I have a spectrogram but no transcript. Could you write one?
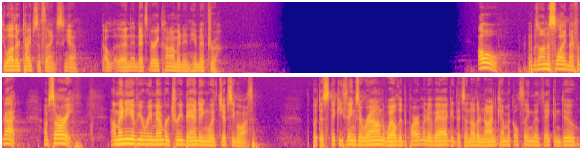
to other types of things. Yeah. And, and that's very common in Hemiptera. Oh, it was on the slide and I forgot. I'm sorry. How many of you remember tree banding with gypsy moth? Put the sticky things around. Well, the Department of Ag, that's another non chemical thing that they can do.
